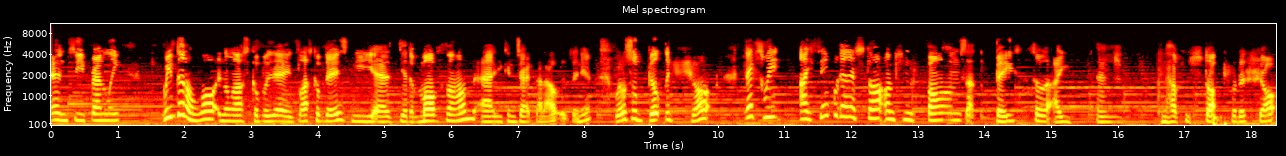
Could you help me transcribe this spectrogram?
MC Friendly. We've done a lot in the last couple of days. Last couple of days, we uh, did a mob farm. Uh, you can check that out. It's in here. We also built the shop. Next week, I think we're gonna start on some farms at the base so that I um, can have some stock for the shop.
